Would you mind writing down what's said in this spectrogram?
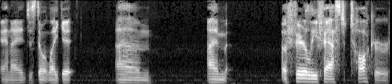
and I just don't like it. Um, I'm a fairly fast talker,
